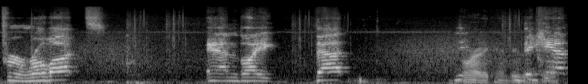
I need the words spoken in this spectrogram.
for robots, and like that. Y- Alright, I can't do this. they can't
